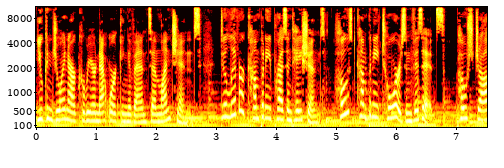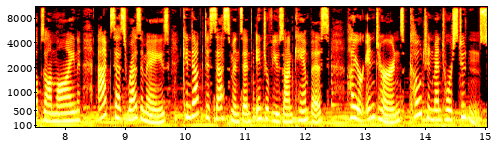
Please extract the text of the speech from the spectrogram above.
You can join our career networking events and luncheons, deliver company presentations, host company tours and visits, post jobs online, access resumes, conduct assessments and interviews on campus, hire interns, coach and mentor students.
